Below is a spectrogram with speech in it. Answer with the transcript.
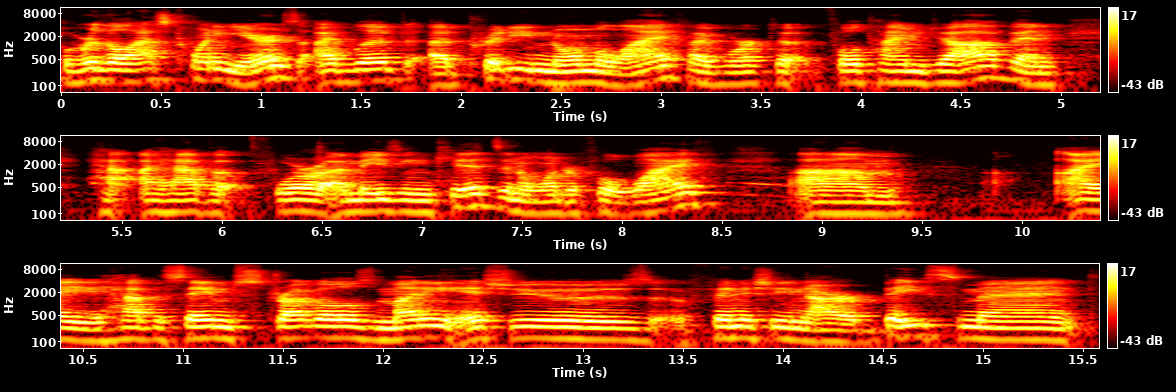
Over the last 20 years, I've lived a pretty normal life. I've worked a full-time job and ha I have four amazing kids and a wonderful wife. Um, I have the same struggles, money issues, finishing our basement,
